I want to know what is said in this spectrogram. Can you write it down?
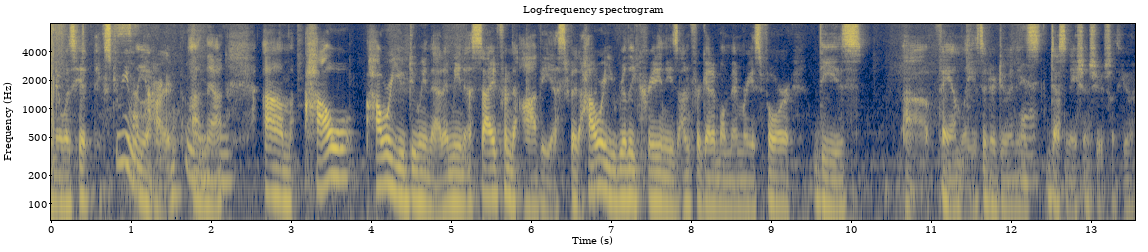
you know, was hit extremely hard on that. Um, how how are you doing that? I mean, aside from the obvious, but how are you really creating these unforgettable memories for these uh, families that are doing these destination shoots with you?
